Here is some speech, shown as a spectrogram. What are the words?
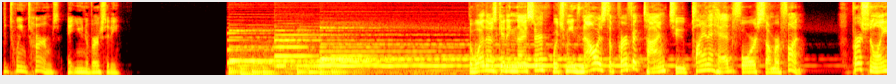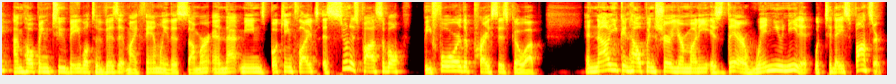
between terms at university. The weather's getting nicer, which means now is the perfect time to plan ahead for summer fun. Personally, I'm hoping to be able to visit my family this summer, and that means booking flights as soon as possible before the prices go up. And now you can help ensure your money is there when you need it with today's sponsor,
